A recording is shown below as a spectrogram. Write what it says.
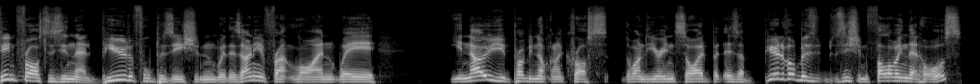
Finn Frost is in that beautiful position where there's only a front line where you know you're probably not going to cross the one to your inside, but there's a beautiful position following that horse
